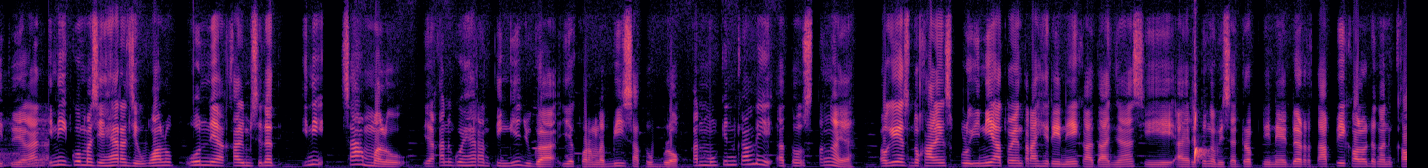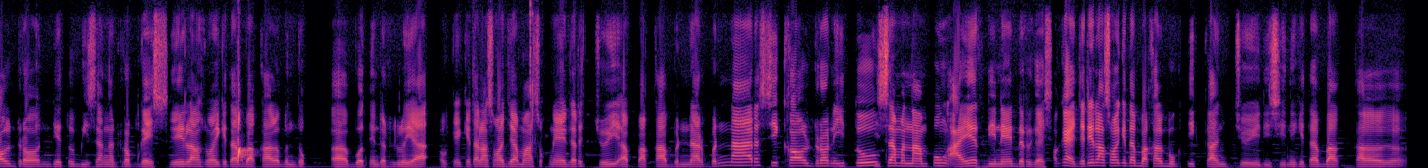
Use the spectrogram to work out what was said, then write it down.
gitu ya kan ini gue masih heran sih walaupun ya kalian bisa lihat ini sama loh ya kan gue heran tingginya juga ya kurang lebih satu blok kan mungkin kali atau setengah ya Oke guys untuk kalian 10 ini atau yang terakhir ini katanya si air itu nggak bisa drop di nether. Tapi kalau dengan cauldron dia tuh bisa ngedrop guys. Jadi langsung aja kita bakal bentuk uh, buat nether dulu ya. Oke kita langsung aja masuk nether cuy. Apakah benar-benar si cauldron itu bisa menampung air di nether guys? Oke jadi langsung aja kita bakal buktikan cuy. Di sini kita bakal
